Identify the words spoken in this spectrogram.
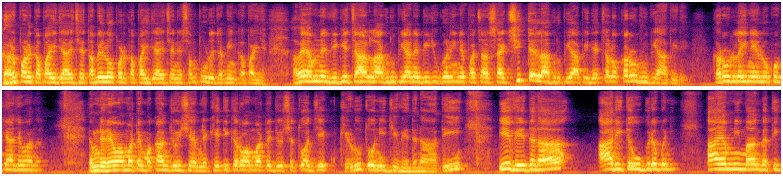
ઘર પણ કપાઈ જાય છે, તબેલો પણ કપાઈ જાય છે અને સંપૂર્ણ જમીન કપાઈ જાય. હવે અમને વીઘે ચાર લાખ રૂપિયાને બીજું ગણીને પચાસ સાઠ સિત્તેર લાખ રૂપિયા આપી દે. ચલો કરોડ રૂપિયા આપી દે. કરોડ લઈને એ લોકો ક્યાં જવાના? એમને રહેવા માટે મકાન જોઈશે, એમને ખેતી કરવા માટે જોઈશે. તો જે ખેડૂતોની જે વેદના હતી, એ વેદના આ રીતે ઉગ્ર બની. આ એમની માંગ હતી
